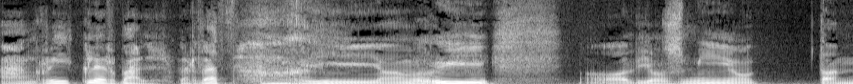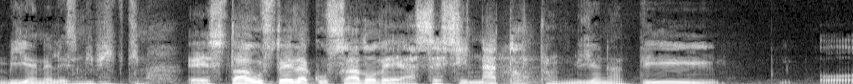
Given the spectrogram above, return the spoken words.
Henri Clerval, ¿verdad? Henri, Henri. Oh, Dios mío. También él es mi víctima. Está usted acusado de asesinato. También a ti. Oh,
